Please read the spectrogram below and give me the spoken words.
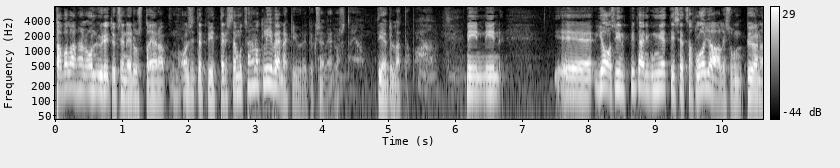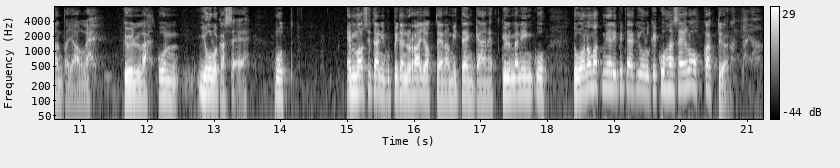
tavallaan hän on yrityksen edustajana, on sitten Twitterissä, mutta sähän on livenäkin yrityksen edustaja tietyllä tapaa. Niin, niin e, joo, siinä pitää niinku miettiä se, että sä oot lojaali sun työnantajalle, kyllä, kun julkaisee. Mutta en mä ole sitä niinku pitänyt rajoitteena mitenkään, että kyllä mä niinku tuon omat mielipiteet julki, kunhan se ei loukkaa työnantajaa.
